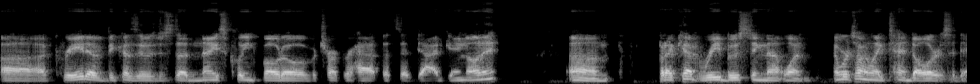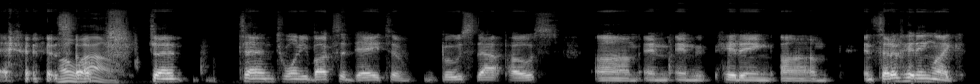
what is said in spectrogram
uh, creative because it was just a nice clean photo of a trucker hat that said "Dad Gang" on it. Um, but I kept reboosting that one and we're talking like ten dollars a day. oh so wow. 10, 10, 20 bucks a day to boost that post um, and and hitting um, instead of hitting like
